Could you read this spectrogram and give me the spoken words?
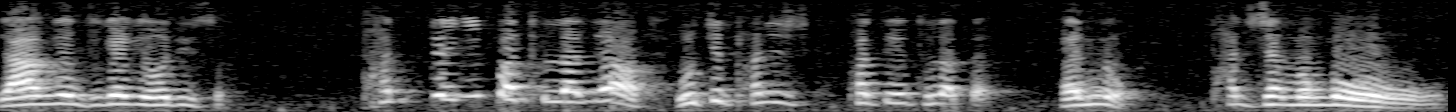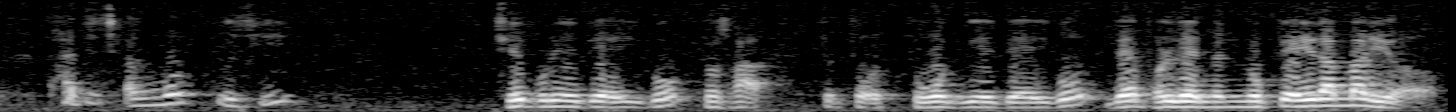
양견 두각이 어디 있어? 판때기 빠 틀렸냐? 어찌 판지, 판때기 틀렸다? 했노? 판지생 몽고, 판지생 몽 뜻이 제불에 대이고, 조사, 조주에 대이고, 내 벌레면 목대이란 말이요.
